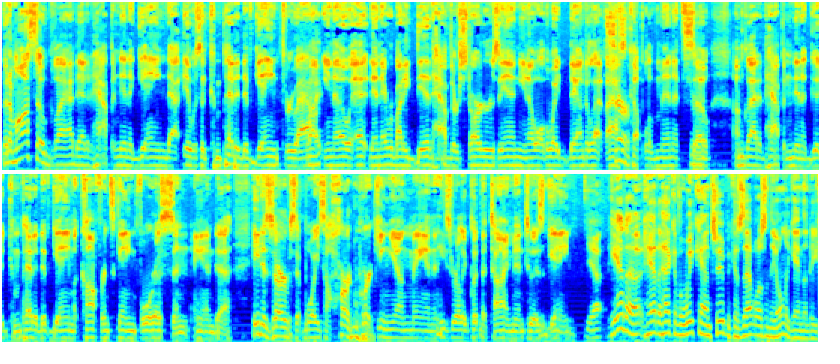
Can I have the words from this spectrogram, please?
but I'm also glad that it happened in a game that it was a competitive game throughout. Right. You know, and everybody did have their starters in. You know, all the way down to that last sure. couple of minutes. Sure. So I'm glad it happened in a good competitive game, a conference game for us, and and uh, he deserves it. Boy, he's a hardworking young man, and he's really put the time into his game. Yeah, he had a he had a heck of a weekend too because that wasn't the only game that he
